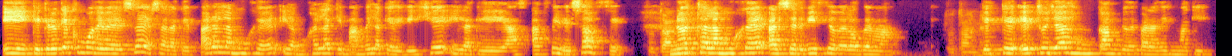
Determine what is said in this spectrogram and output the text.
Y que creo que es como debe de ser, o sea, la que para es la mujer y la mujer la que manda y la que dirige y la que hace y deshace. No está la mujer al servicio de los demás. Totalmente. Que es que esto ya es un cambio de paradigma aquí.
